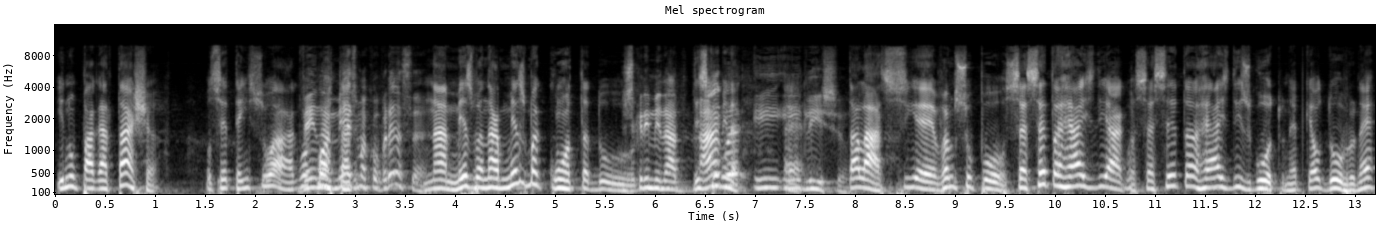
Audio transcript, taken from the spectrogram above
e não paga a taxa, você tem sua água Vem na cortada. mesma cobrança? Na mesma, na mesma conta do... Discriminado. Discriminado. Água e, e É. lixo. Tá lá, se é, vamos supor, 60 reais de água, 60 reais de esgoto, né? Porque é o dobro, né?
